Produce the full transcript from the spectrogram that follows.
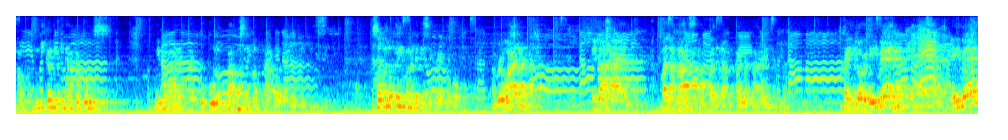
No? Hindi kami kinakapos. May mga nagtutulong pa ako sa ibang tao dahil may busy. So ano kayo mga naging sekreto ko? Number one, kailangan malakas ang pananampalataya ninyo. Kay Lord. Amen! Amen!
